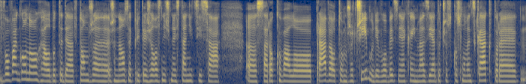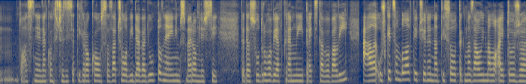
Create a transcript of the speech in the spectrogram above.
vo vagónoch, alebo teda v tom, že, že naozaj pri tej železničnej stanici sa, e, sa rokovalo práve o tom, že či bude vôbec nejaká invázia do Československa, ktoré vlastne na konci 60 rokov sa začalo vydávať úplne iným smerom, než si teda súdruhovia v Kremli predstavovali. Ale už keď som bola v tej Čiernej nad Tisou, časov, tak ma zaujímalo aj to, že,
